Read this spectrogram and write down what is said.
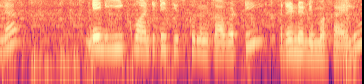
ఇలా నేను ఈ క్వాంటిటీ తీసుకున్నాను కాబట్టి రెండు నిమ్మకాయలు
